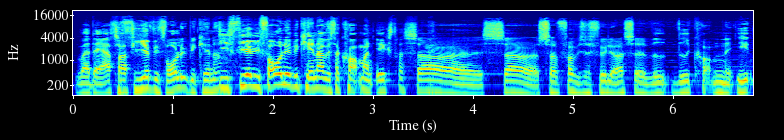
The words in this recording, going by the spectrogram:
hvad det er for... De fire, vi forløbig kender. De fire, vi forløbig kender. Hvis der kommer en ekstra, så, ja. så, så får vi selvfølgelig også ved, vedkommende ind.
